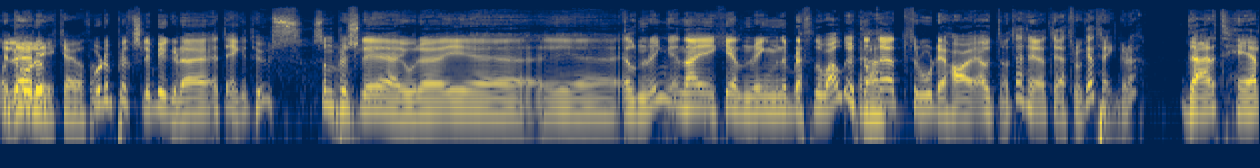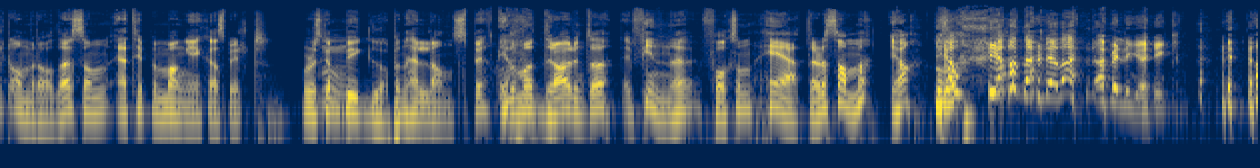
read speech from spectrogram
Og Eller det liker jeg godt. hvor du plutselig bygger deg et eget hus, som plutselig jeg gjorde i, i Elden Ring. Nei, ikke Elden Ring, men i Breath of the Wild, uten Ja. at jeg tror det har uten at jeg, jeg, jeg tror ikke jeg trenger det. Det er et helt område som jeg tipper mange ikke har spilt. Hvor du skal bygge opp en hel landsby. Og du må dra rundt og finne folk som heter det samme. Ja, ja, ja det er det der! Det er veldig gøy.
